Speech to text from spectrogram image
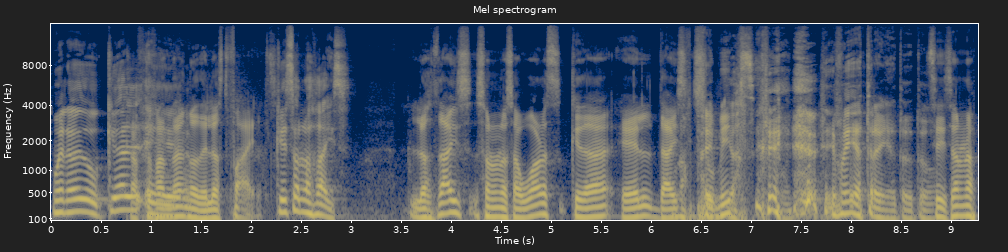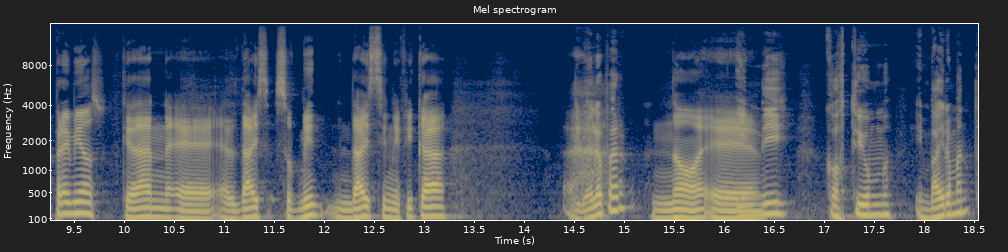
Bueno, Edu, ¿qué, Café eh, Fandango de Lost Files. ¿qué son los DICE? Los DICE son unos awards que da el DICE Los Submit. premios. es medio extraño todo. todo. Sí, son unos premios que dan eh, el DICE Submit. DICE significa. Developer, No, eh, Indie, Costume, Environment.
